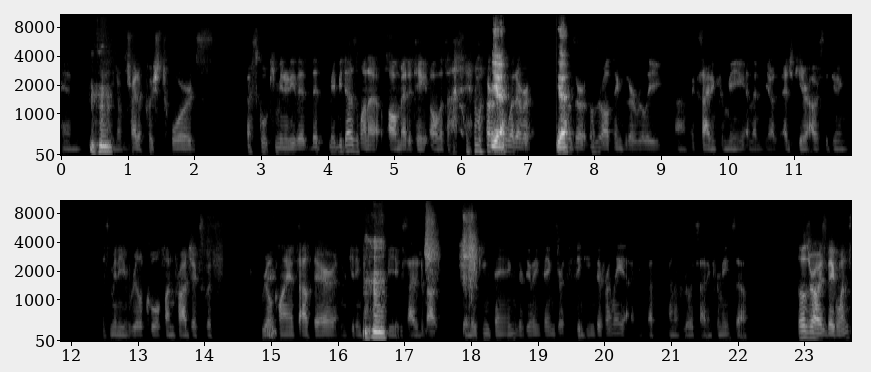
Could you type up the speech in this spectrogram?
and mm-hmm. you know try to push towards a school community that that maybe does want to all meditate all the time or yeah. whatever. Yeah, those are those are all things that are really um, exciting for me. And then you know, as an educator, obviously doing as many real cool, fun projects with real clients out there and getting people mm-hmm. to be excited about they're making things or doing things or thinking differently. I think that's kind of really exciting for me. So those are always big ones.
